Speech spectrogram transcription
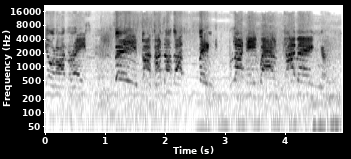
Furon race, they've got another think bloody well coming!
